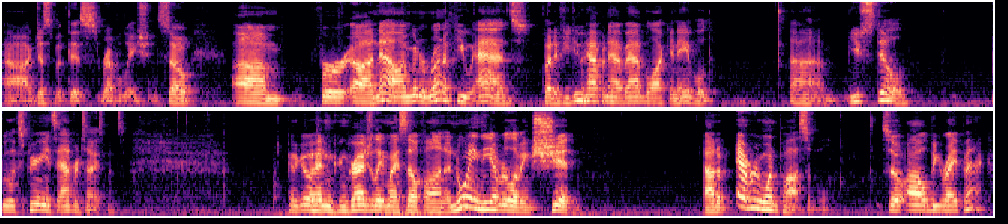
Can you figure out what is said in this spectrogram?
Uh, just with this revelation. So um, for uh, now, I'm going to run a few ads, but if you do happen to have AdBlock enabled, um, you still will experience advertisements. I'm going to go ahead and congratulate myself on annoying the ever-loving shit out of everyone possible. So I'll be right back.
